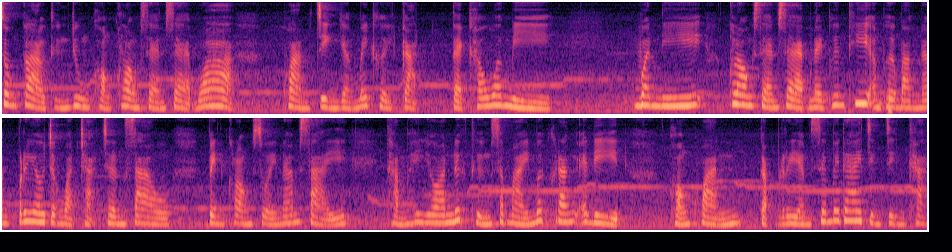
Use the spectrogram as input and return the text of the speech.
ทรงกล่าวถึงยุงของคลองแสนแสบว่า ความจริงยังไม่เคยกัด แต่เขาว่ามี วันนี้คลองแสนแสบในพื้นที่อำเภอบางน้ำเปรี้ยวจังหวัดฉะเชิงเซาเป็นคลองสวยน้ำใสทำให้ย้อนนึกถึงสมัยเมื่อครั้งอดีต ของขวัญกับเรียมเสียไม่ได้จริง ๆ ค่ะ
